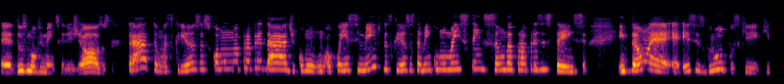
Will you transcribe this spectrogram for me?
é, dos movimentos religiosos, tratam as crianças como uma propriedade, como um, o conhecimento das crianças também como uma extensão da própria existência. Então, é, é esses grupos que, que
